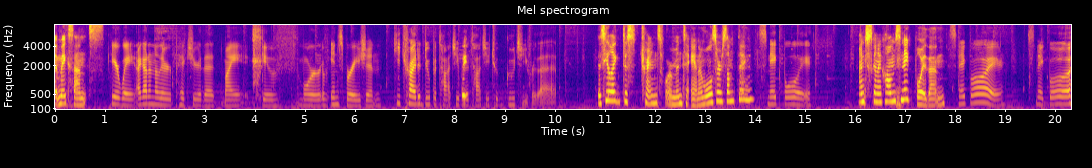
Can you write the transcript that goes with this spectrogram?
It makes sense. Here, wait. I got another picture that might give more of inspiration. He tried to dupe Itachi, but Wait. Itachi took Gucci for that. Does he like just transform into animals or something? Snake Boy. I'm just gonna call him Snake Boy then. Snake Boy. Snake Boy.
